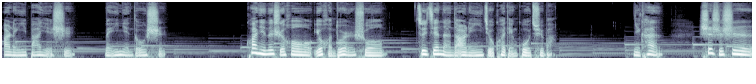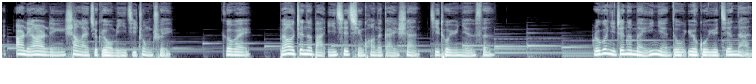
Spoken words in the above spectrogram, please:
二零一八也是，每一年都是。跨年的时候，有很多人说，最艰难的二零一九快点过去吧。你看，事实是二零二零上来就给我们一记重锤。各位，不要真的把一切情况的改善寄托于年份。如果你真的每一年都越过越艰难，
